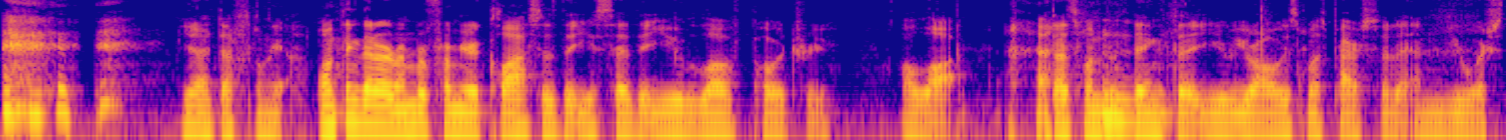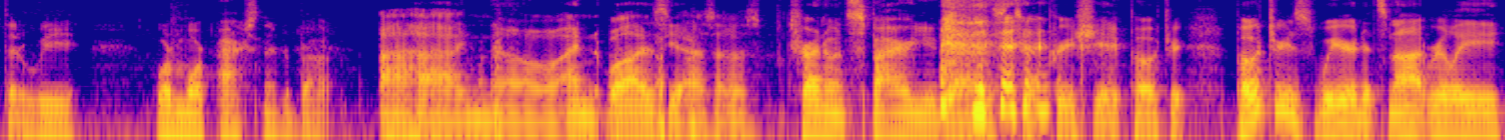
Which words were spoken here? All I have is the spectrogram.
yeah, definitely. One thing that I remember from your class is that you said that you love poetry a lot. That's one of the things that you you're always most passionate, and you wish that we were more passionate about. I know. I well, I was, yeah, so I was trying to inspire you guys to appreciate poetry. Poetry is weird. It's not really,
